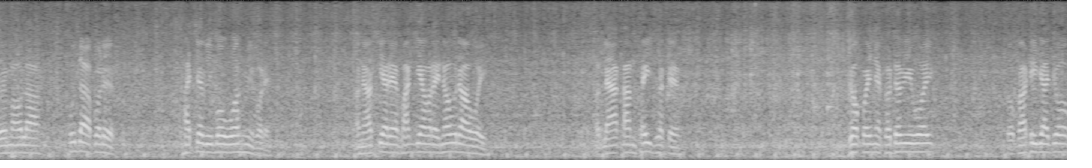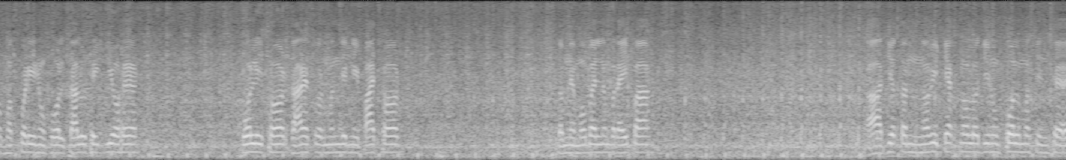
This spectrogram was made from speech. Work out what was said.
તો એમાં ઓલા ખુદા પડે. ખાચવી બહુ વહમી પડે. અને અત્યારે ભાગ્યાવાળા નવરા હોય. એટલે આ કામ થઈ શકે. જો કોઈને કઢવી હોય, તો કાઢી જાજો. મગફળીનું પોલ ચાલુ થઈ ગયો છે. પોલીસોડ ધારેશ્વર મંદિરની પાછળ. તમને મોબાઈલ નંબર આપ્યા. આ અદ્યતન નવી ટેકનોલોજીનું પોલ મશીન છે.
